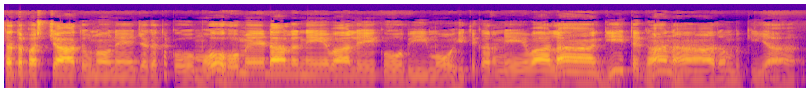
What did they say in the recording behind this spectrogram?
तत्पश्चात उन्होंने जगत को मोह में डालने वाले को भी मोहित करने वाला गीत गाना आरंभ किया।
